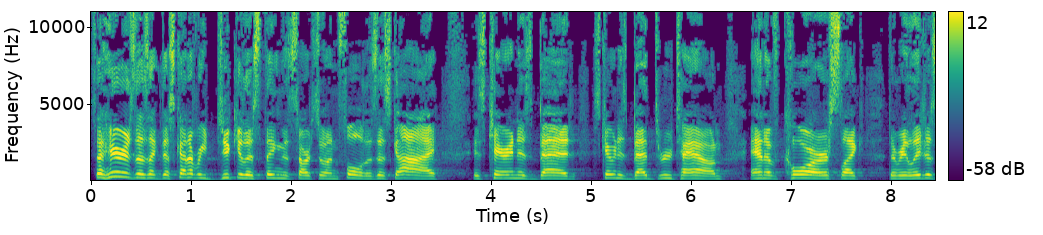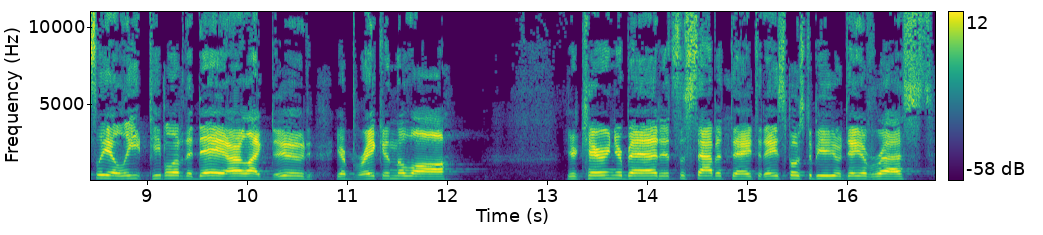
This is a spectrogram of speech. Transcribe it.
So here's this like this kind of ridiculous thing that starts to unfold as this guy is carrying his bed, he's carrying his bed through town, and of course, like the religiously elite people of the day are like, dude, you're breaking the law. You're carrying your bed. It's the Sabbath day. Today's supposed to be your day of rest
